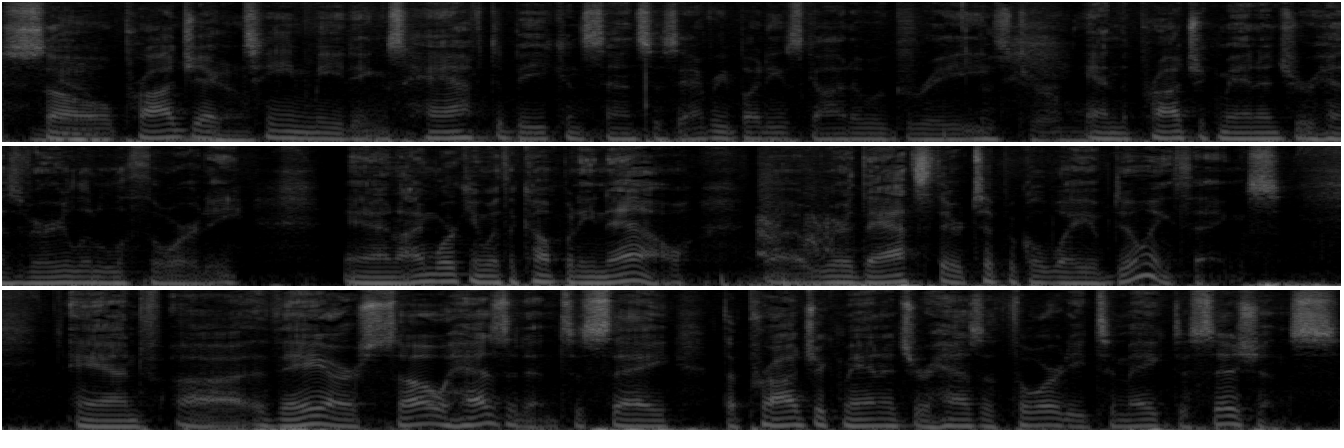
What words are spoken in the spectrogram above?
So yeah. project yeah. team meetings have to be consensus. Everybody's got to agree. And the project manager has very little authority. And I'm working with a company now uh, where that's their typical way of doing things. And uh, they are so hesitant to say the project manager has authority to make decisions.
